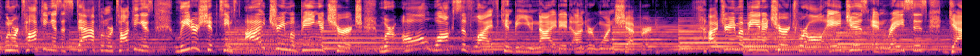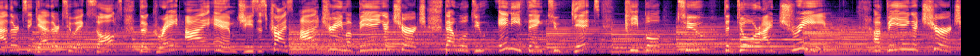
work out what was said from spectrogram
when we're talking as a staff, when we're talking as leadership teams. I dream of being a church where all walks of life can be united under one shepherd. I dream of being a church where all ages and races gather together to exalt the great I am, Jesus Christ. I dream of being a church that will do anything to get people to the door. I dream of being a church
